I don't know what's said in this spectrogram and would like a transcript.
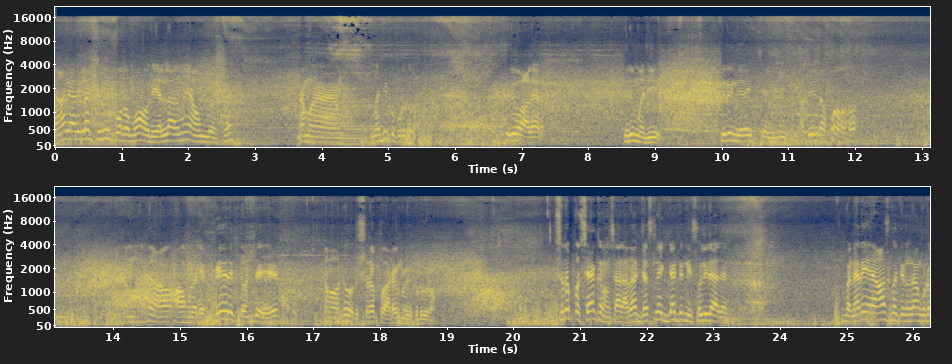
யார் யாருக்கெல்லாம் திரு போடுறோமோ அது எல்லாருமே அவங்களுக்கு நம்ம மதிப்பு கொடுக்குறோம். திருவாளர் திருமதி திருநிறை செல்வி அப்படின்றப்போ நம்ம வந்து அவங்களுடைய பேருக்கு வந்து நம்ம வந்து ஒரு சிறப்பு அடைமொழி கொடுக்குறோம். சிறப்பு சேர்க்குறோம் சார். அதாவது ஜஸ்ட் லைக் தட் நீ சொல்லிடாதேன்னு இப்போ நிறைய ஆஸ்பத்திரிலாம் கூட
